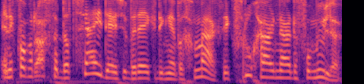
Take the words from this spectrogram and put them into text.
En ik kwam erachter dat zij deze berekening hebben gemaakt. Ik vroeg haar naar de formule.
